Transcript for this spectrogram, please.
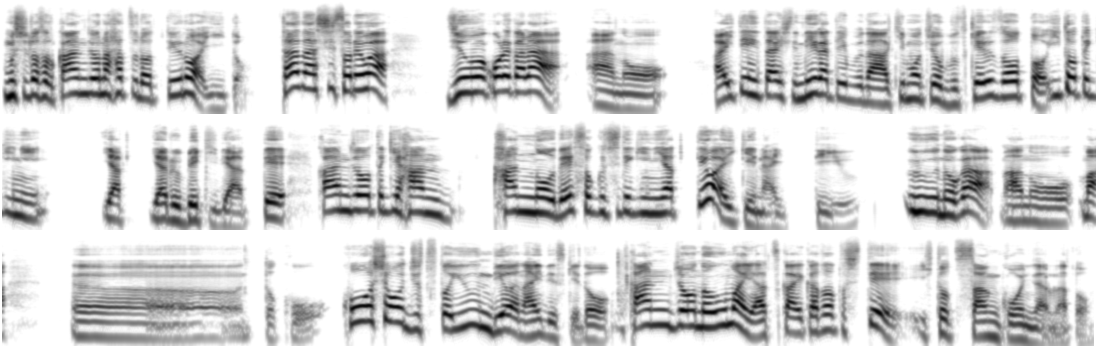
むしろその感情の発露っていうのはいいと。ただしそれは自分はこれから、あの、相手に対してネガティブな気持ちをぶつけるぞと意図的にや、やるべきであって、感情的反、反応で即時的にやってはいけないっていうのが、あの、まあ、うーんと、こう、交渉術というんではないですけど、感情のうまい扱い方として一つ参考になるなと。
